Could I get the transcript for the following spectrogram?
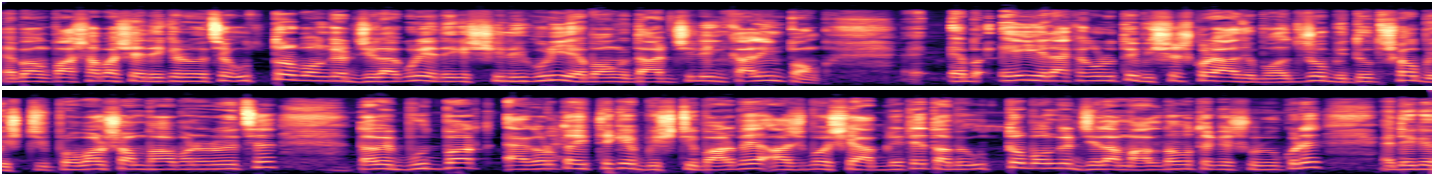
এবং পাশাপাশি এদিকে রয়েছে উত্তরবঙ্গের জেলাগুলি এদিকে শিলিগুড়ি এবং দার্জিলিং কালিম্পং। এই এলাকাগুলোতে বিশেষ করে আজ বজ্র বিদ্যুৎ সহ বৃষ্টির প্রবল সম্ভাবনা রয়েছে। তবে বুধবার এগারো তারিখ থেকে বৃষ্টি বাড়বে আসব সে আপডেটে। তবে উত্তরবঙ্গের জেলা মালদহ থেকে শুরু করে এদিকে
